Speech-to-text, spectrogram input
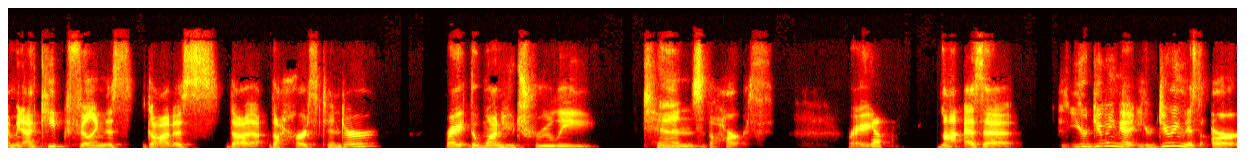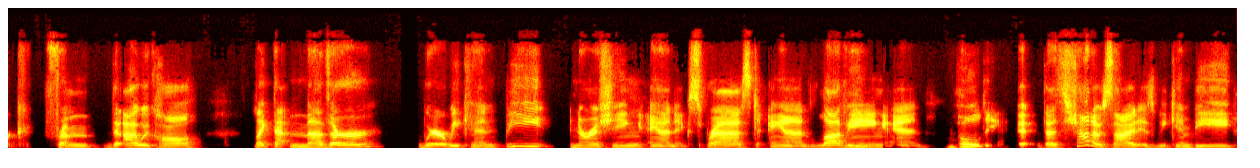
I mean, I keep feeling this goddess, the the hearth tender, right? The one who truly tends the hearth, right? Yeah. Not as a you're doing it, you're doing this arc from that I would call like that mother where we can be nourishing and expressed and loving mm-hmm. and mm-hmm. holding the shadow side is we can be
